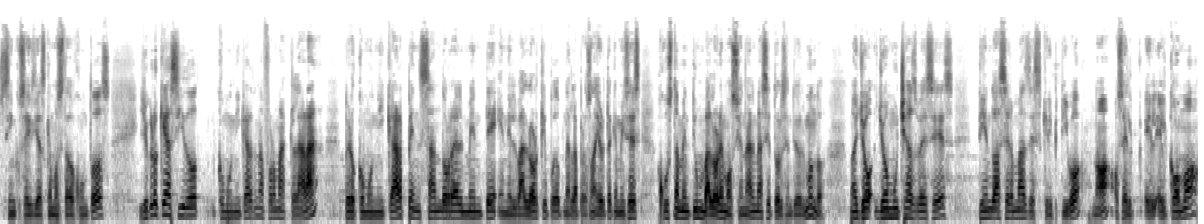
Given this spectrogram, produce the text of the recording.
cinco o seis días que hemos estado juntos. Y yo creo que ha sido comunicar de una forma clara, pero comunicar pensando realmente en el valor que puede obtener la persona. Y ahorita que me dices justamente un valor emocional me hace todo el sentido del mundo. ¿no? Yo, yo muchas veces tiendo a ser más descriptivo, ¿no? O sea, el, el, el cómo,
